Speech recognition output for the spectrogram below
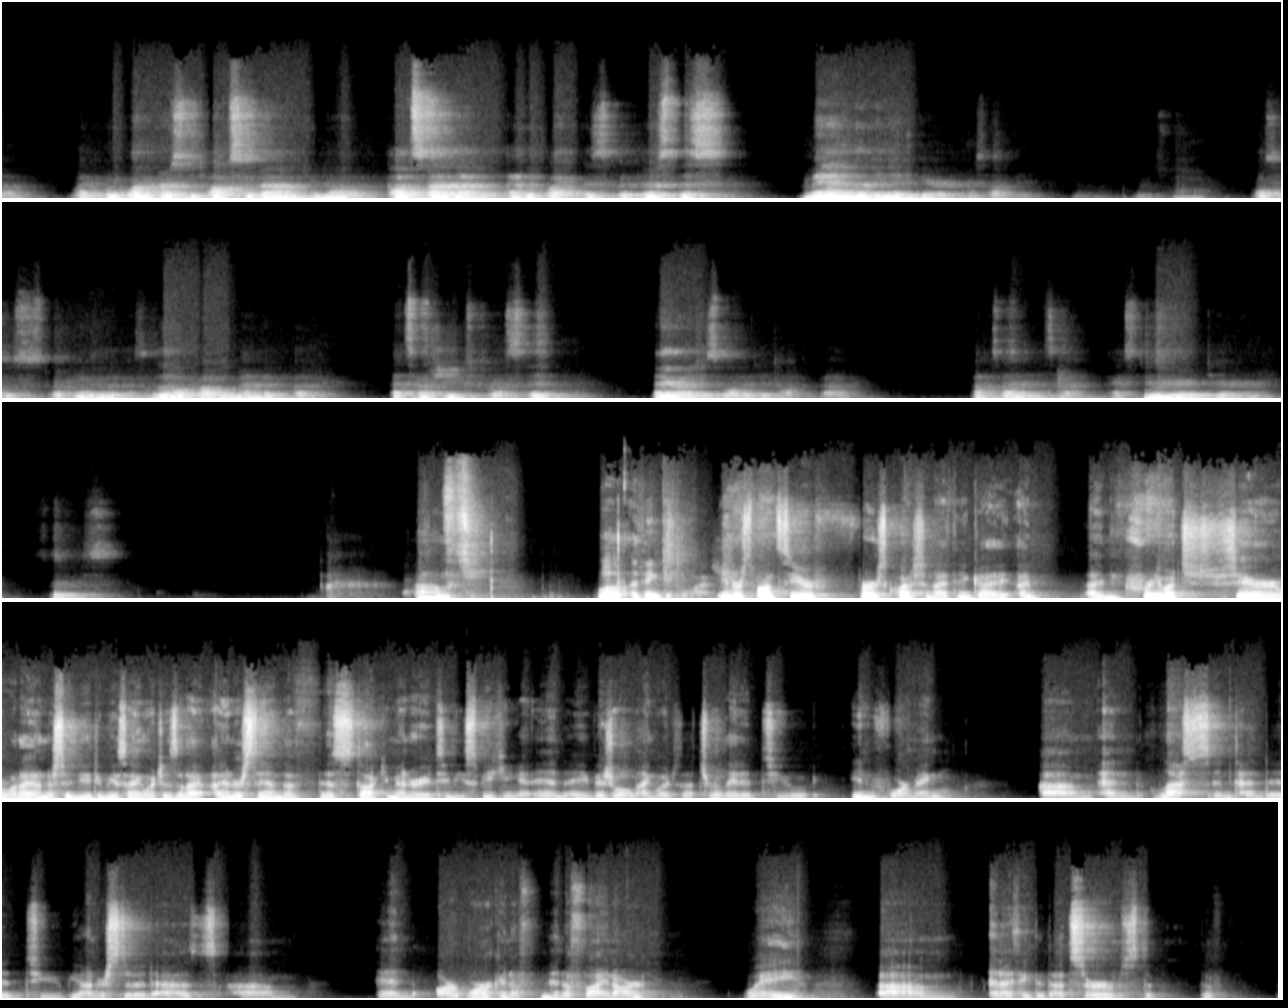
like when one person talks about, you know, outside I, I look like this, but there's this man living in here also struck me as a, as a little problematic, but that's how she expressed it. Anyway, I just wanted to talk about outside, inside, exterior, interior, service. Um, well, I think in response to your first question, I think I, I I pretty much share what I understood you to be saying, which is that I, I understand this documentary to be speaking in a visual language that's related to informing um, and less intended to be understood as um, an artwork in a, in a fine art way. Um, and I think that that serves the, the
